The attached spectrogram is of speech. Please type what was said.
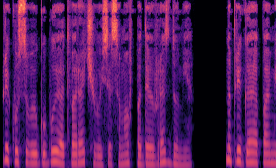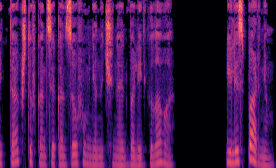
Прикусываю губу и отворачиваюсь, а сама впадаю в раздумья, напрягая память так, что в конце концов у меня начинает болеть голова. Или с парнем.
